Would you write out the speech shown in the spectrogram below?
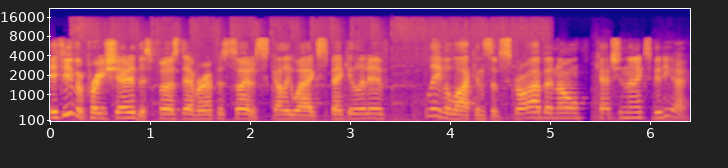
If you've appreciated this first ever episode of Skullywag Speculative, leave a like and subscribe, and I'll catch you in the next video.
